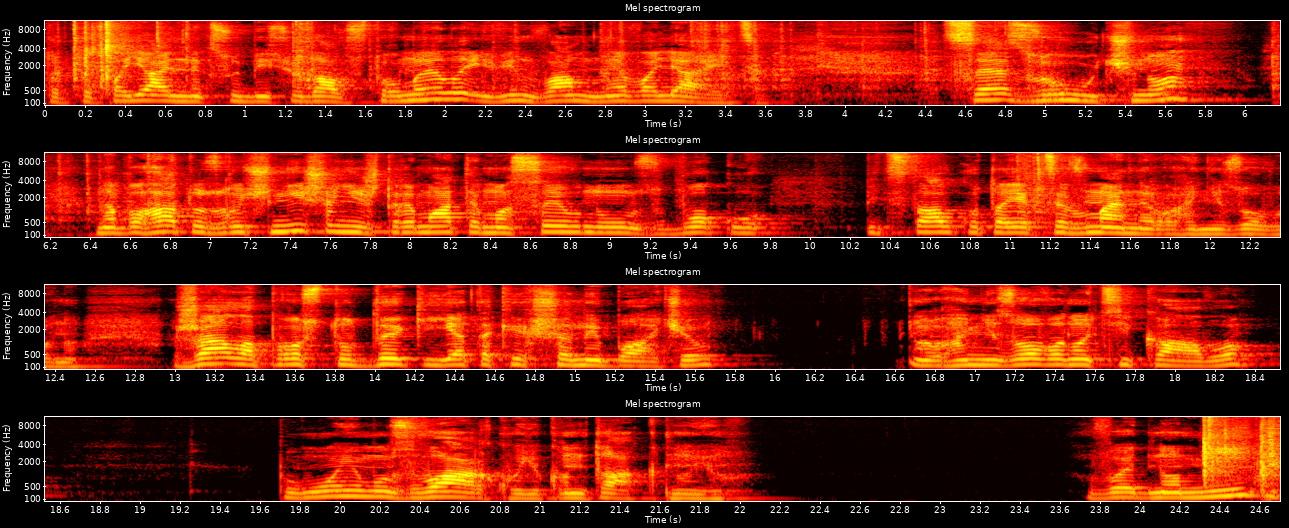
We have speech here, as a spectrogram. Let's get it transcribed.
Тобто паяльник собі сюди вструмили і він вам не валяється. Це зручно, набагато зручніше, ніж тримати масивну з боку підставку, так як це в мене організовано. Жала просто дикі, я таких ще не бачив. Організовано цікаво. По-моєму, з варкою контактною. Видно мідь.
